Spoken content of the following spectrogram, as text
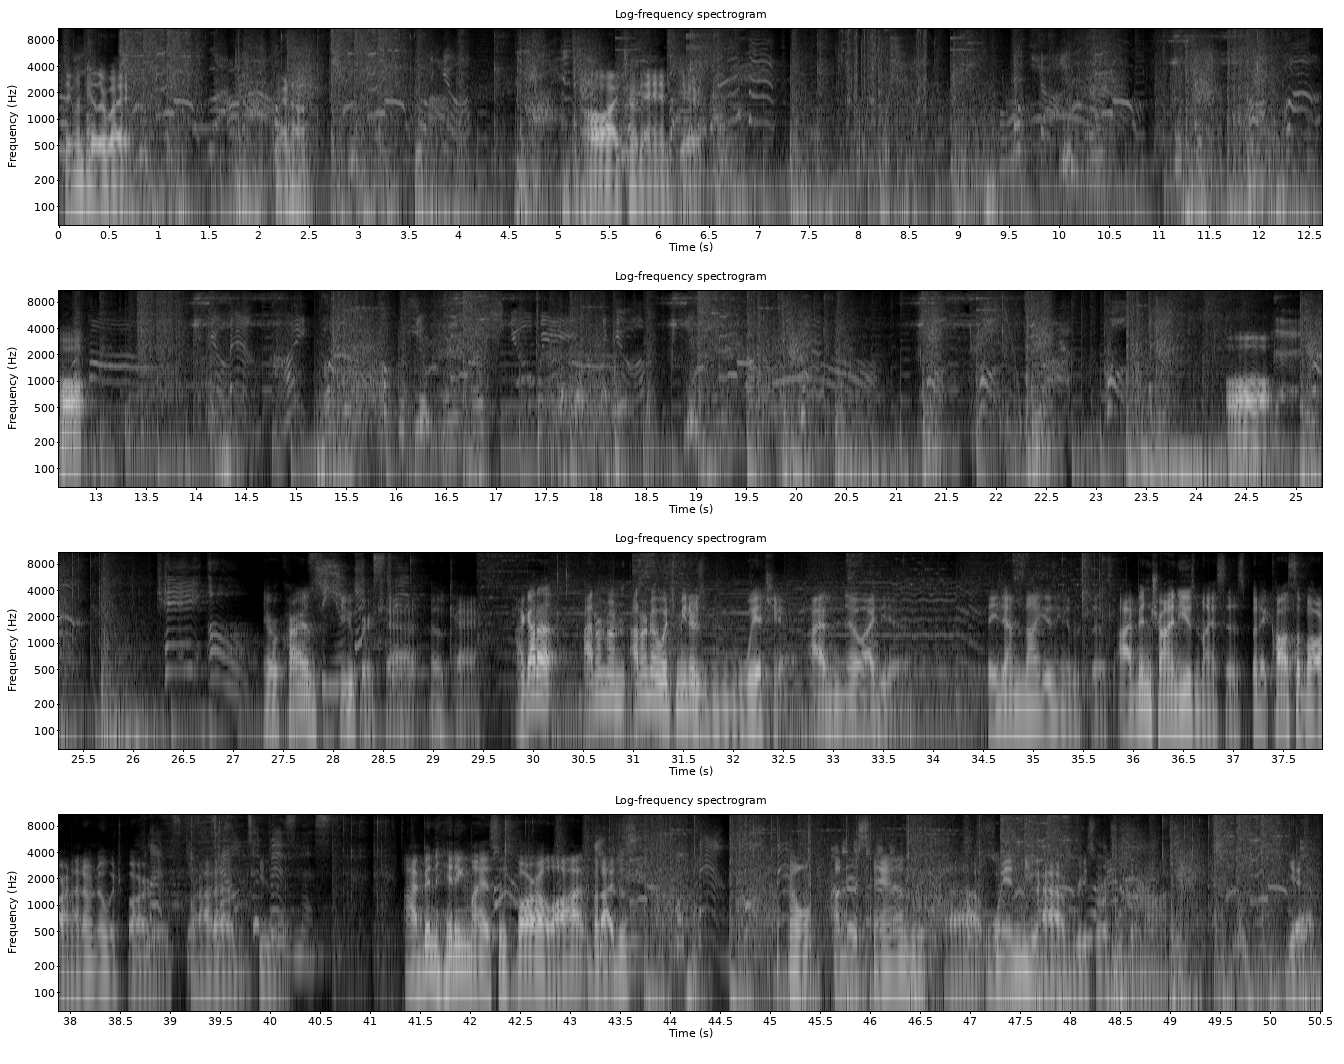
they went the other way. Fair enough. Oh, I tried to anti it. Oh, oh. KO. It requires super chat. Okay. I gotta. I don't know. I don't know which meter's which yet. I have no idea. Sajam's not using his assist. I've been trying to use my assist, but it costs a bar, and I don't know which bar it is or how to to use it. I've been hitting my assist bar a lot, but I just don't understand uh, when you have resources or not. Yet.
